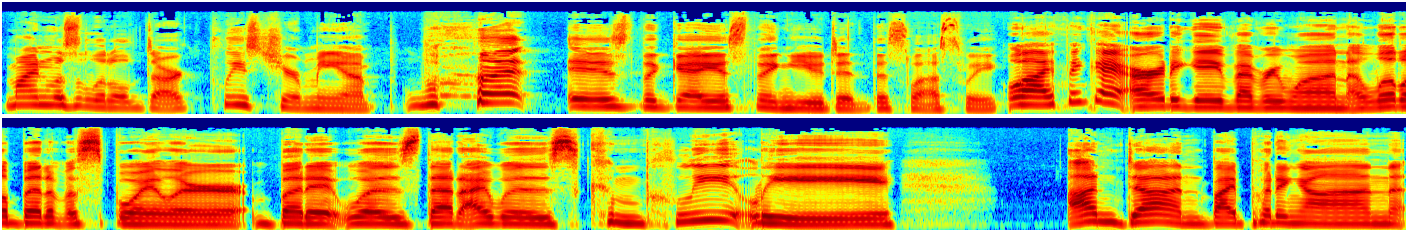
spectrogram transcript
Mine was a little dark. Please cheer me up. What is the gayest thing you did this last week? Well, I think I already gave everyone a little bit of a spoiler, but it was that I was completely undone by putting on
